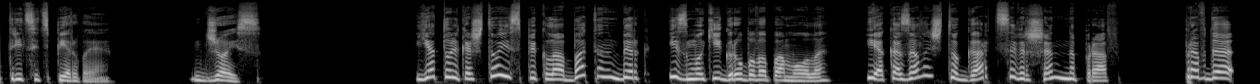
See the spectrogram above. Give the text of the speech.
31. Джойс. Я только что испекла Баттенберг из муки грубого помола, и оказалось, что Гард совершенно прав. Правда,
